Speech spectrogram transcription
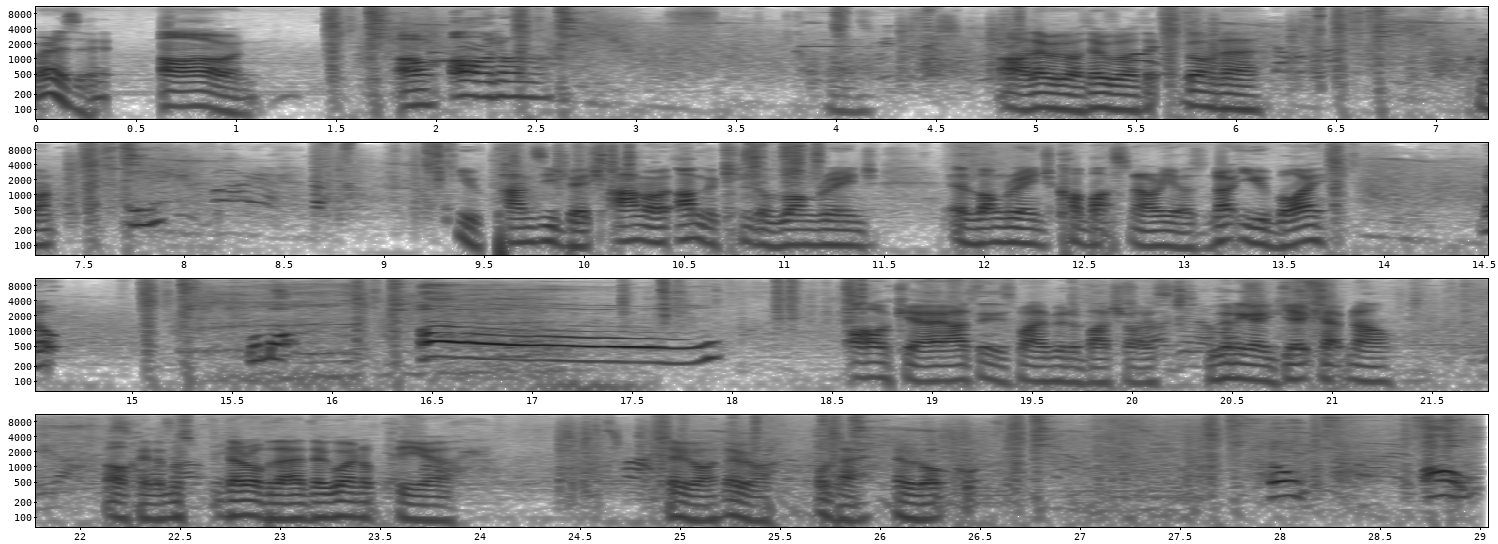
Where is it? Oh. Oh, oh, no, no. Oh, there we go, there we go. Go there. Come on. You pansy bitch. I'm, a, I'm the king of long range, uh, long range combat scenarios. Not you, boy. No. One more. Oh! Okay, I think this might have been a bad choice. We're gonna get gate kept now. Okay, they must. They're over there. They're going up the. Uh, there we go. There we go. Okay, there we go. Cool. Oh! Oh!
